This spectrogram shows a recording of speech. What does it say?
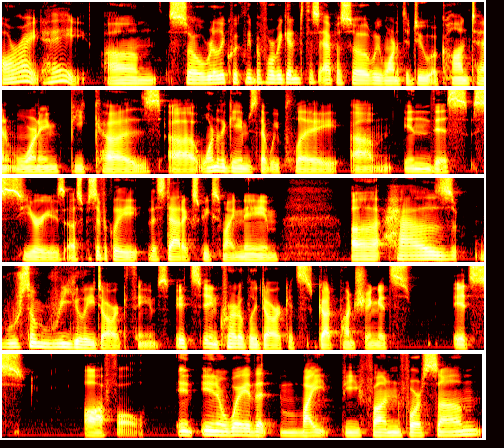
All right. Hey. Um, so really quickly before we get into this episode, we wanted to do a content warning because uh, one of the games that we play um, in this series, uh, specifically the Static Speaks My Name, uh, has some really dark themes. It's incredibly dark. It's gut punching. It's it's awful in in a way that might be fun for some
